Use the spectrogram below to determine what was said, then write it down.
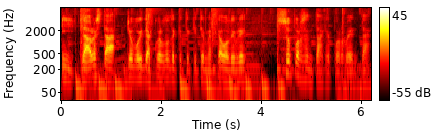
Y claro está, yo voy de acuerdo de que te quite Mercado Libre su porcentaje por venta,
